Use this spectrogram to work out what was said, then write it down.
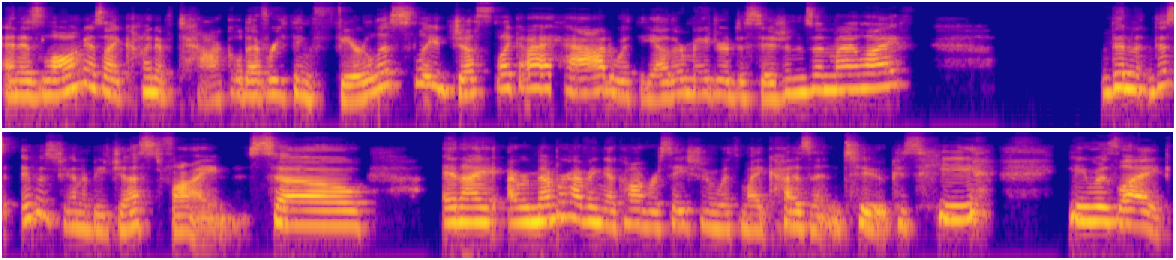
and as long as I kind of tackled everything fearlessly, just like I had with the other major decisions in my life, then this it was going to be just fine. So, and I I remember having a conversation with my cousin too, because he he was like,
